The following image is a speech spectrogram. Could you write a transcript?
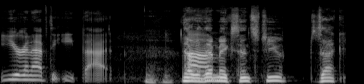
you're gonna have to eat that. Now, Um, did that make sense to you, Zach?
